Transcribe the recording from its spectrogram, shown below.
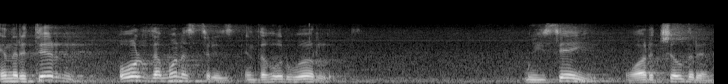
In return, all the monasteries in the whole world, we say we are children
